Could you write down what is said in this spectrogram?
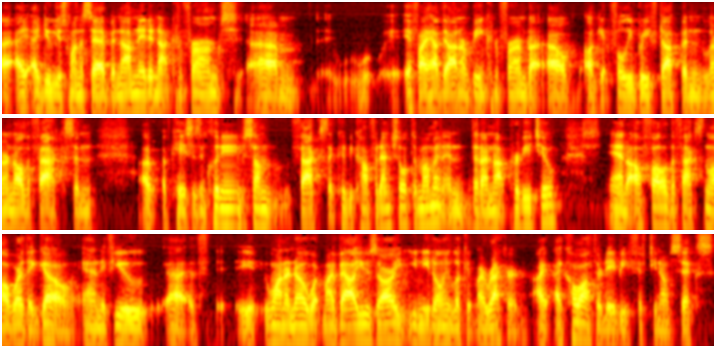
I, I, do just want to say I've been nominated, not confirmed. Um, if I have the honor of being confirmed, I'll I'll get fully briefed up and learn all the facts and of, of cases, including some facts that could be confidential at the moment and that I'm not privy to and I'll follow the facts and law where they go. And if you, uh, if you want to know what my values are, you need only look at my record. I, I co-authored AB 1506,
